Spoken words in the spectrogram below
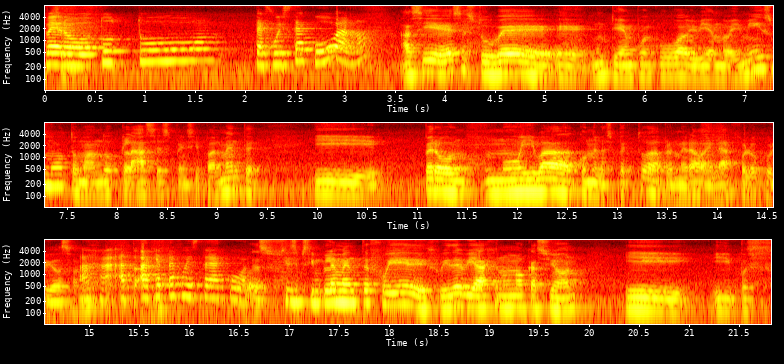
pero tú, tú te fuiste a Cuba, ¿no? Así es, estuve eh, un tiempo en Cuba viviendo ahí mismo, tomando clases principalmente, y, pero no iba con el aspecto de aprender a bailar, fue lo curioso. ¿no? Ajá. ¿A, qué te fuiste a Cuba? Pues sí, simplemente fui, fui de viaje en una ocasión y, y, pues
